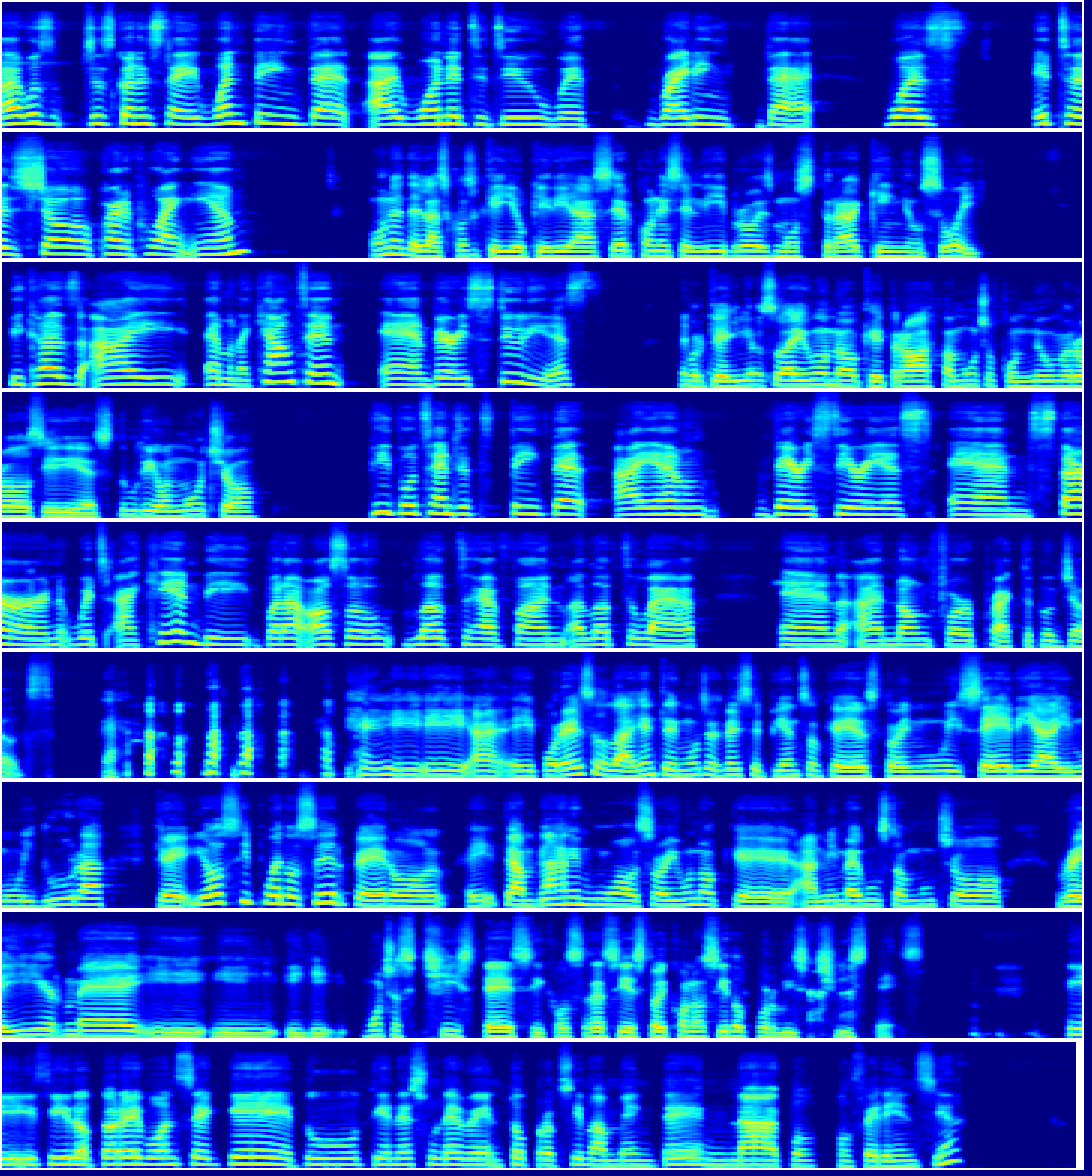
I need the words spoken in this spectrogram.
I was just going to say one thing that I wanted to do with writing that was it to show a part of who I am. Una de las cosas que yo quería hacer con ese libro es mostrar quién yo soy. because I am an accountant and very studious, Porque yo soy uno que trabaja mucho con números y estudio mucho. People tend to think that I am very serious and stern, which I can be, but I also love to have fun. I love to laugh, and I'm known for practical jokes. Y, ah, y por eso la gente muchas veces piensa que estoy muy seria y muy dura, que yo sí puedo ser, pero eh, también soy uno que a mí me gusta mucho reírme y, y- y muchos chistes y cosas así. Estoy conocido por mis chistes. Sí, sí, doctora Ivonne, sé que tú tienes un evento próximamente, una conferencia.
